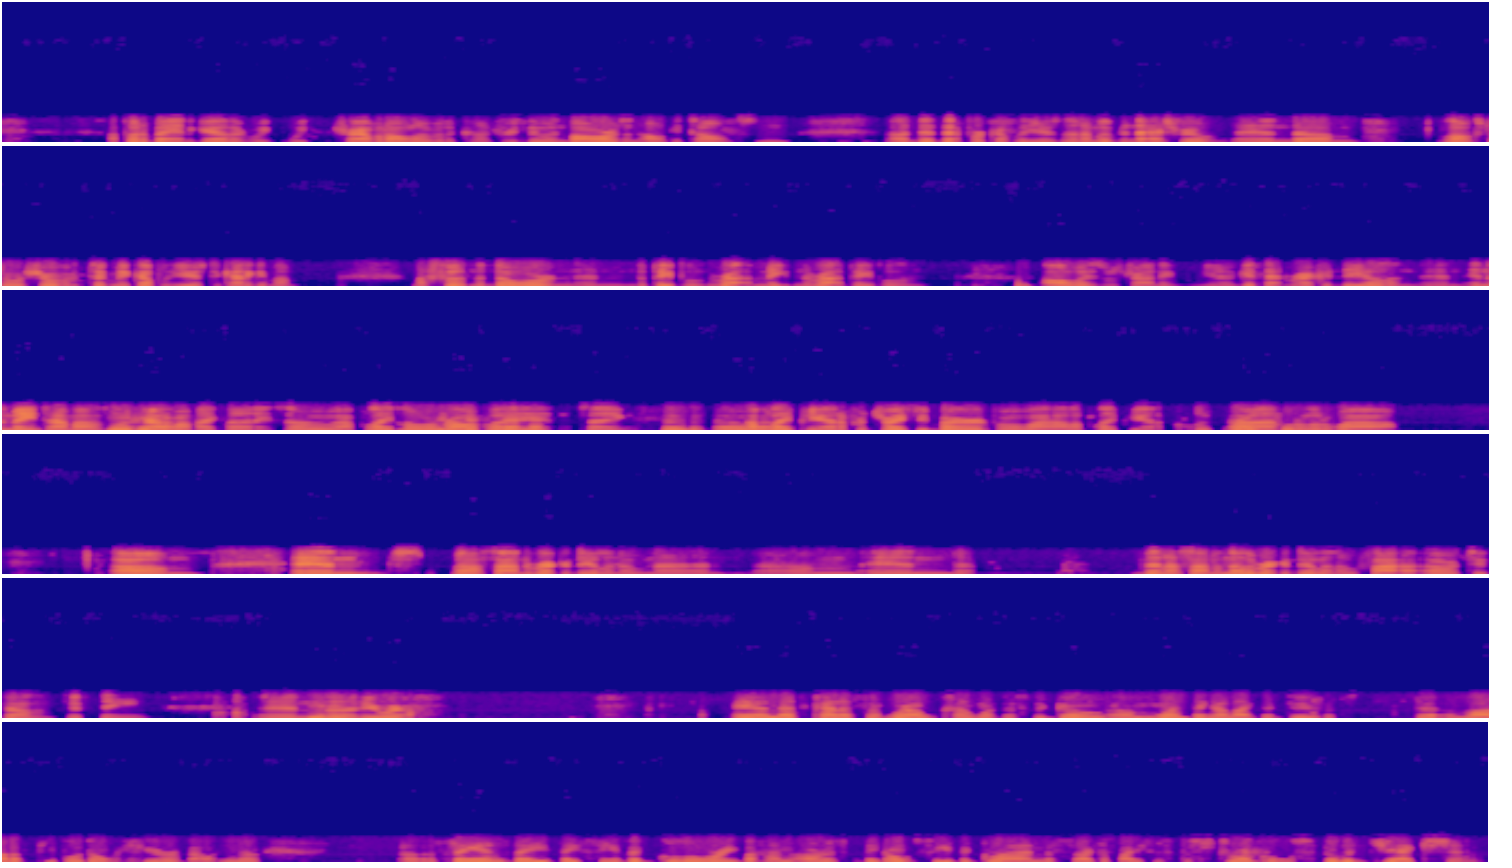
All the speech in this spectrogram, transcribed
I put a band together. We we traveled all over the country doing bars and honky tonks and I did that for a couple of years and then I moved to Nashville and um long story short it took me a couple of years to kind of get my my foot in the door and and the people right meeting the right people and always was trying to you know get that record deal and and in the meantime I was like yeah. how do I make money so I played lower Broadway and sang oh, wow. I played piano for Tracy Byrd for a while I played piano for Luke oh, Bryan cool. for a little while um and uh, signed a record deal in '09 um and then I signed another record deal in '05 or 2015 and mm-hmm. uh, here we are and that's kind of some, where I kind of want this to go. Um, one thing I like to do that's that a lot of people don't hear about, you know, uh, fans they they see the glory behind the artist, but they don't see the grind, the sacrifices, the struggles, the rejection.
